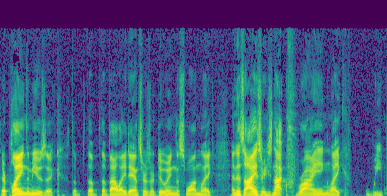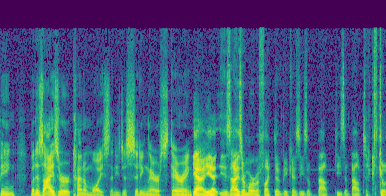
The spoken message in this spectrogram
They're playing the music. The, the the ballet dancers are doing the Swan Lake, and his eyes are. He's not crying like weeping, but his eyes are kind of moist, and he's just sitting there staring. Yeah, yeah, his eyes are more reflective because he's about he's about to go.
